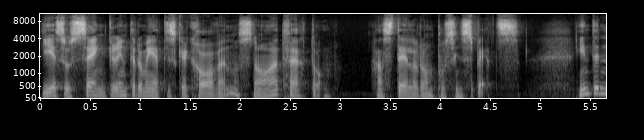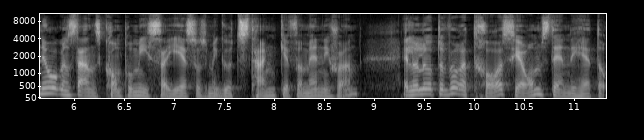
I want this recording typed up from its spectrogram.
Jesus sänker inte de etiska kraven, snarare tvärtom. Han ställer dem på sin spets. Inte någonstans kompromissar Jesus med Guds tanke för människan eller låter våra trasiga omständigheter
